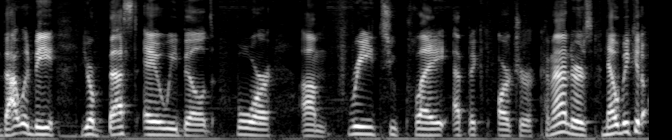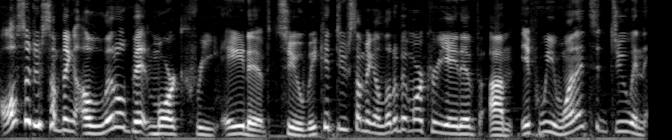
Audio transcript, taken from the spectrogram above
that would be your best aoe build for um, free to play epic archer commanders. Now we could also do something a little bit more creative too. We could do something a little bit more creative um, if we wanted to do an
